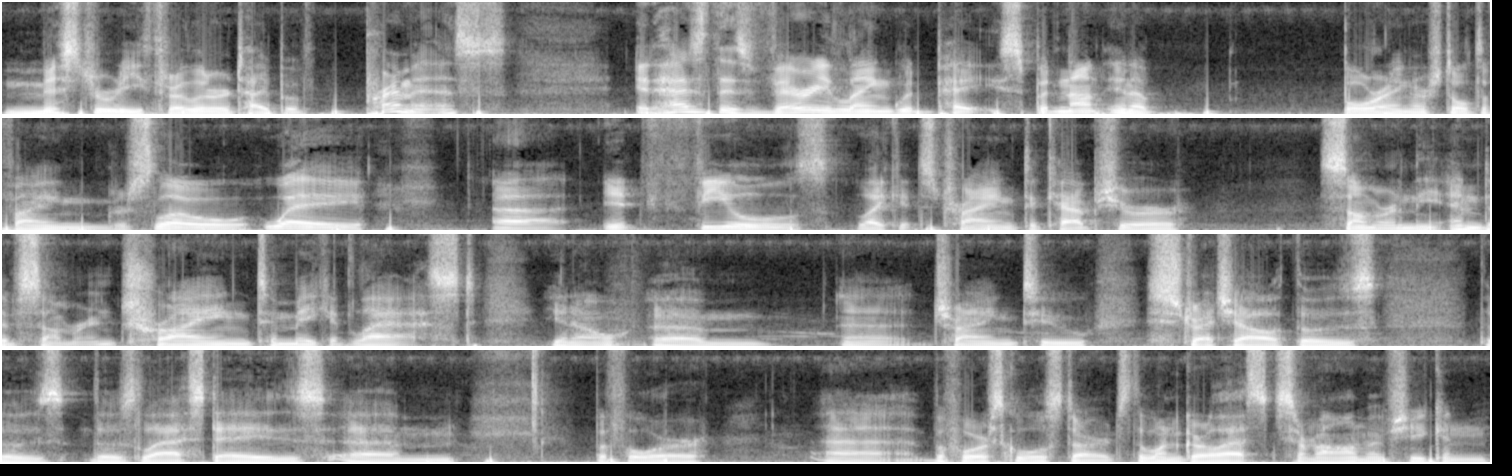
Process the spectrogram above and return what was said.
mystery thriller type of premise, it has this very languid pace, but not in a boring or stultifying or slow way. Uh, it feels like it's trying to capture summer and the end of summer and trying to make it last. You know, um, uh, trying to stretch out those those those last days um, before uh, before school starts. The one girl asks her mom if she can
